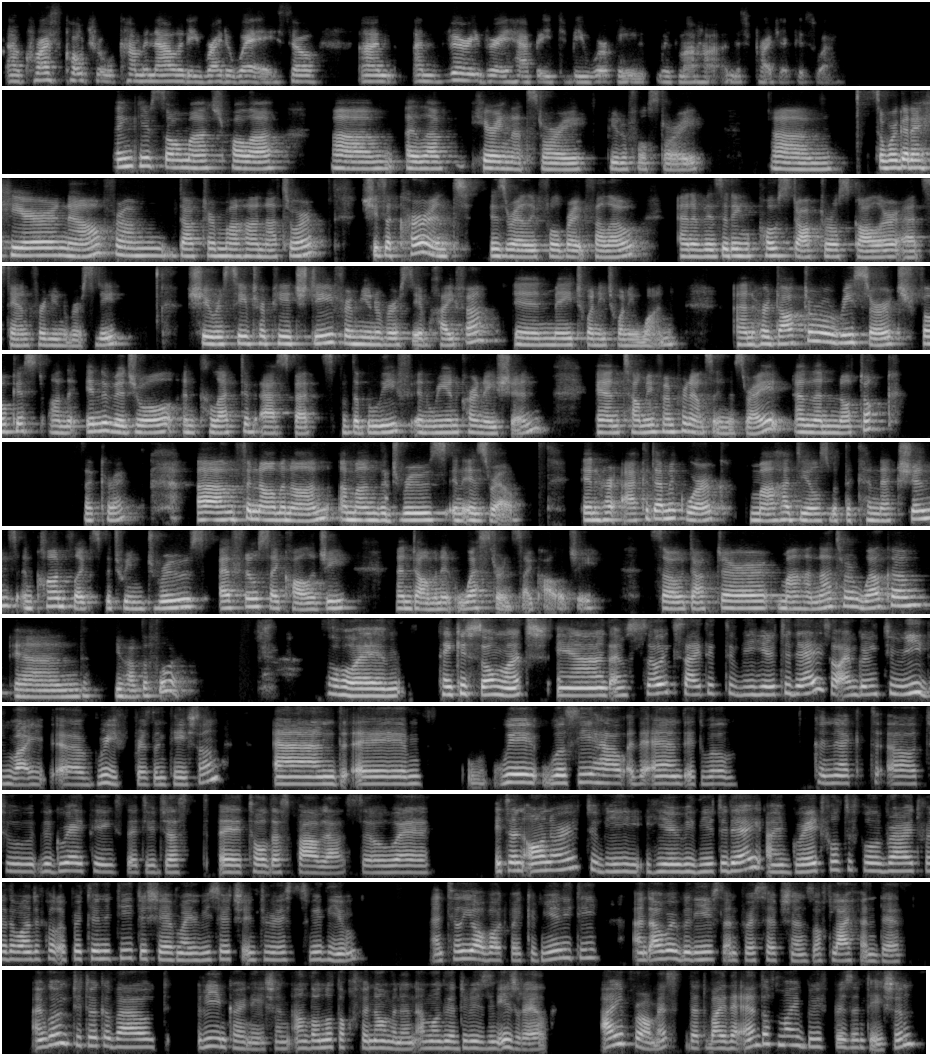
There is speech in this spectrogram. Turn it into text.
uh, cross-cultural commonality right away. So I'm I'm very very happy to be working with Maha on this project as well. Thank you so much, Paula. Um, I love hearing that story. Beautiful story. Um, so we're going to hear now from Dr. Maha Natur. She's a current Israeli Fulbright Fellow and a visiting postdoctoral scholar at Stanford University. She received her PhD from University of Haifa in May 2021 and her doctoral research focused on the individual and collective aspects of the belief in reincarnation. And tell me if I'm pronouncing this right. And the Nutuk, is that correct? Um, phenomenon among the Druze in Israel. In her academic work, Maha deals with the connections and conflicts between Druze ethnopsychology and dominant Western psychology. So Dr. Maha Natur, welcome, and you have the floor. Oh, um, thank you so much. And I'm so excited to be here today. So I'm going to read my uh, brief presentation and um, we will see how at the end it will connect uh, to the great things that you just uh, told us, Paula. So uh, it's an honor to be here with you today. I'm grateful to Fulbright for the wonderful opportunity to share my research interests with you and tell you about my community and our beliefs and perceptions of life and death. I'm going to talk about reincarnation and the Nutuk phenomenon among the Druze in Israel. I promise that by the end of my brief presentation,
